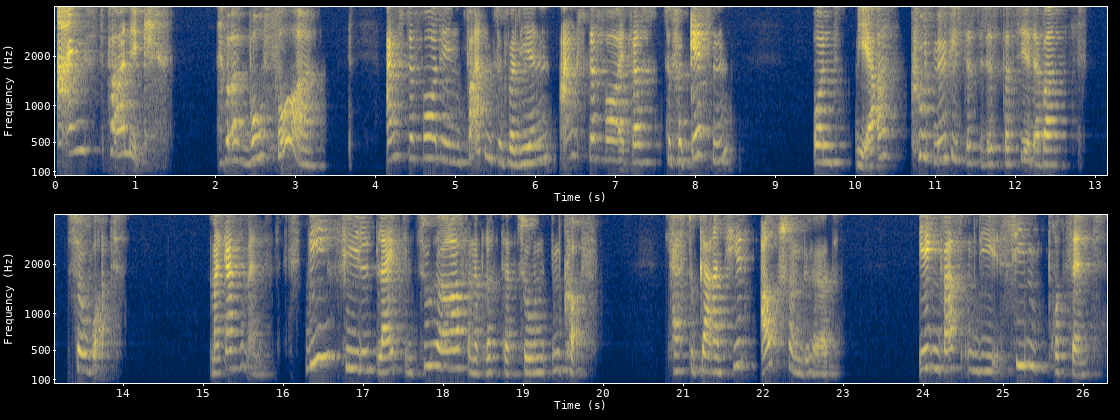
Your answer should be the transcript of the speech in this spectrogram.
Angst, Panik. Aber wovor? Angst davor, den Faden zu verlieren, Angst davor, etwas zu vergessen. Und ja, gut möglich, dass dir das passiert, aber so what? Mal ganz im Ernst. Wie viel bleibt dem Zuhörer von der Präsentation im Kopf? Das hast du garantiert auch schon gehört. Irgendwas um die 7%.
